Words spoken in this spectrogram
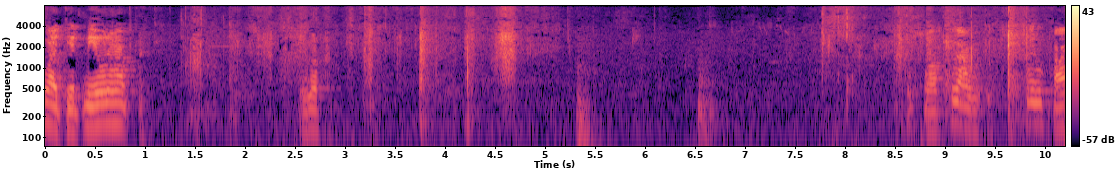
สวยเจ็ดนิ้วนะครับเห็นไหมทดอบเครื่องให้ลูกค้า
